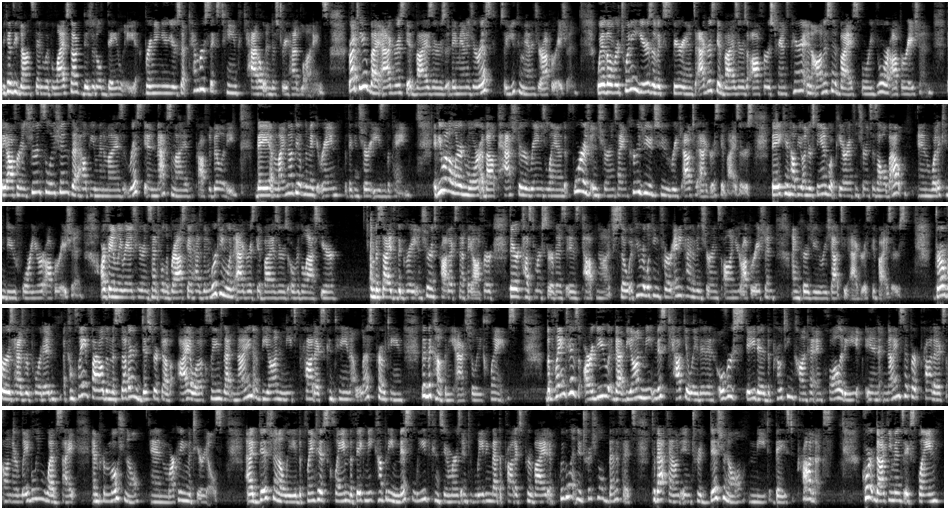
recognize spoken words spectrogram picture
Mackenzie Johnston with Livestock Digital Daily, bringing you your September 16th cattle industry headlines. Brought to you by AgRisk Advisors. They manage your risk so you can manage your operation. With over 20 years of experience, AgRisk Advisors offers transparent and honest advice for your operation. They offer insurance solutions that help you minimize risk and maximize profitability. They might not be able to make it rain, but they can sure ease the pain. If you want to learn more about pasture rangeland forage insurance, I encourage you to reach out to AgRisk Advisors. They can help you understand what PRF insurance is all about and what it can do for your operation. Our family ranch here in central Nebraska has been working with AgRisk Advisors over the last year and besides the great insurance products that they offer, their customer service is top notch. So if you are looking for any kind of insurance on your operation, I encourage you to reach out to AgRisk Advisors. Drovers has reported a complaint filed in the Southern District of Iowa claims that nine of Beyond Meat's products contain less protein than the company actually claims. The plaintiffs argue that Beyond Meat miscalculated and overstated the protein content and quality in nine separate products on their labeling website and promotional and marketing materials. Additionally, the plaintiffs claim the fake meat company misleads consumers into believing that the products provide equivalent nutritional benefits to that found in traditional meat based products. Court documents explain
